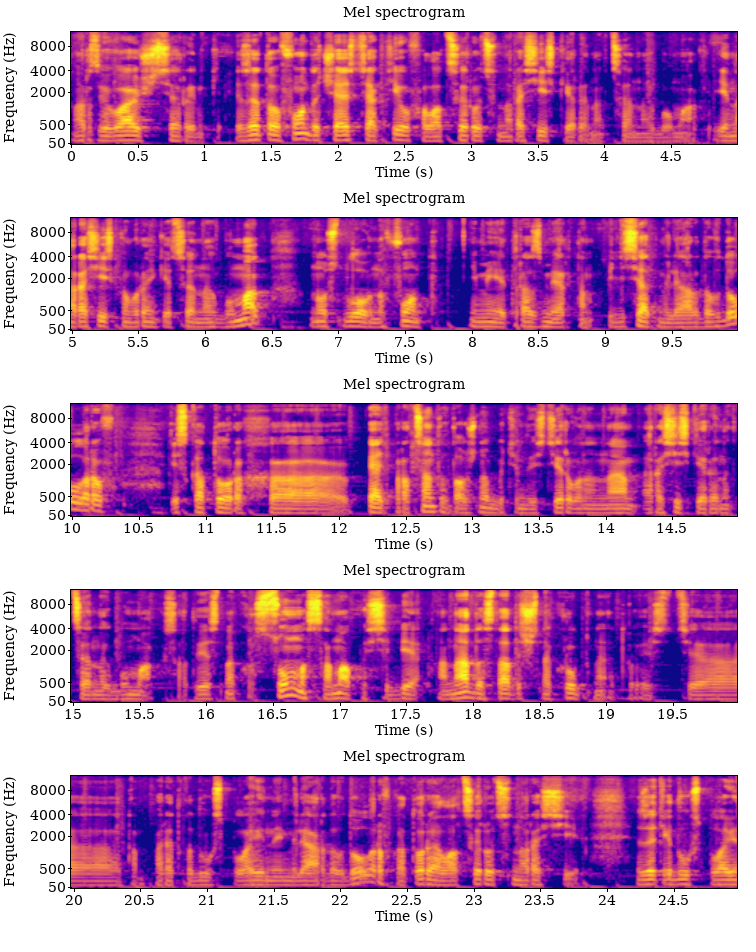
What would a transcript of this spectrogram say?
развивающиеся рынки. Из этого фонда часть активов аллоцируется на российский рынок ценных бумаг. И на российском рынке ценных бумаг, ну, условно, фонд имеет размер там, 50 миллиардов долларов, из которых 5% э, должно быть инвестировано на российский рынок ценных бумаг. Соответственно, сумма сама по себе, она достаточно крупная, то есть э, там, порядка 2,5 миллиардов долларов, которые аллоцируются на Россию. Из этих 2,5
